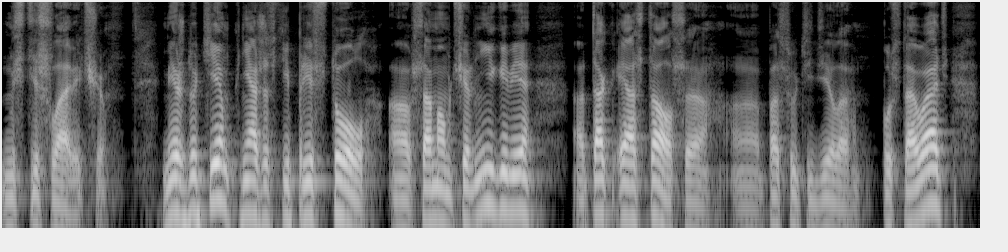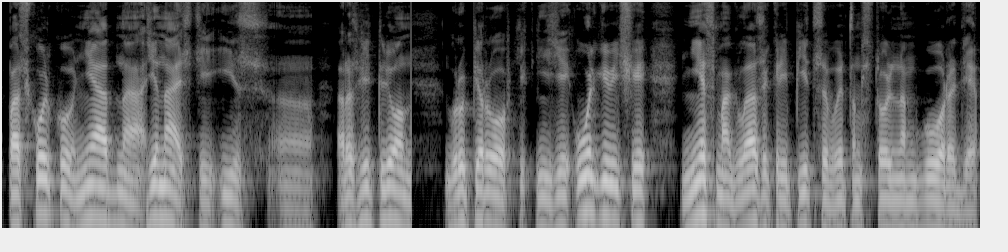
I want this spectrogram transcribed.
Мстиславичу. Между тем, княжеский престол э, в самом Чернигове э, так и остался, по сути дела, пустовать, поскольку ни одна династия из разветвленной группировки князей Ольговичей не смогла закрепиться в этом стольном городе.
